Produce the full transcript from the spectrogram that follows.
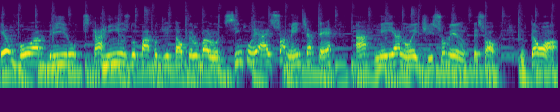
eu vou abrir os carrinhos do Papo Digital pelo valor de 5 reais somente até a meia-noite. Isso mesmo, pessoal. Então, ó,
